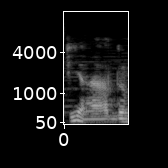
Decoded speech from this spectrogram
Viado.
